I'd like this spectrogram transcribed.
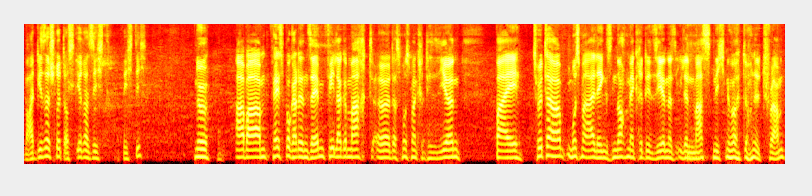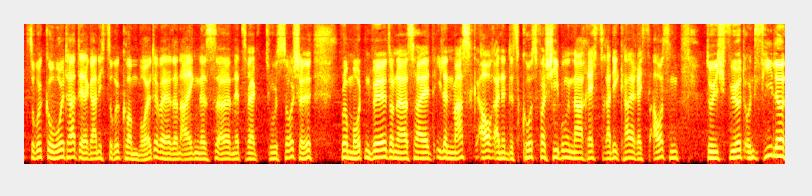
War dieser Schritt aus Ihrer Sicht richtig? Nö, aber Facebook hat denselben Fehler gemacht, äh, das muss man kritisieren. Bei Twitter muss man allerdings noch mehr kritisieren, dass Elon Musk nicht nur Donald Trump zurückgeholt hat, der gar nicht zurückkommen wollte, weil er sein eigenes äh, Netzwerk True Social promoten will, sondern dass halt Elon Musk auch eine Diskursverschiebung nach rechtsradikal, rechtsaußen durchführt und viele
